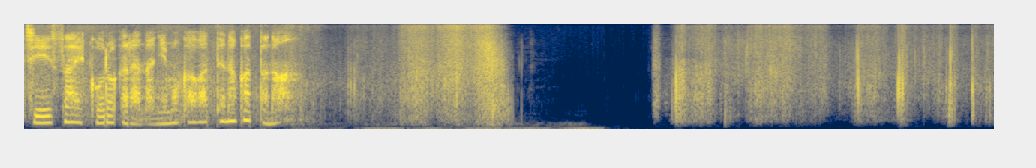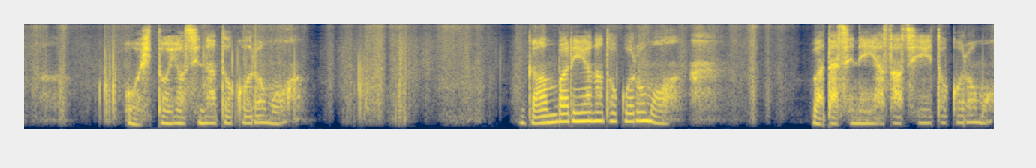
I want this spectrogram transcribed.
小さい頃から何も変わってなかったな。お人よしなところも頑張り屋なところも私に優しいところも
